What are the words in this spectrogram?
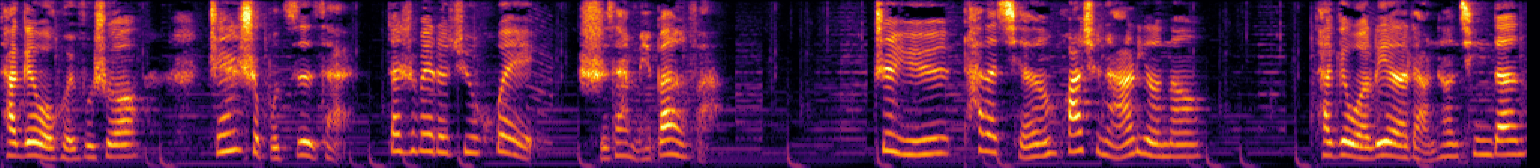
他给我回复说：“真是不自在，但是为了聚会，实在没办法。”至于他的钱花去哪里了呢？他给我列了两张清单，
